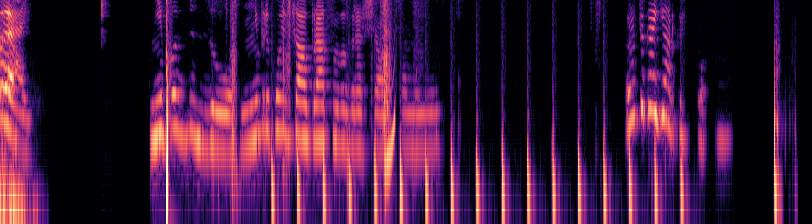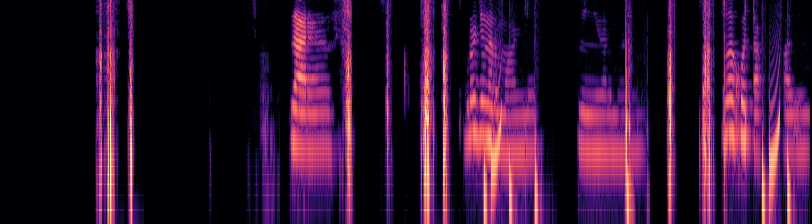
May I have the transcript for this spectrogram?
Эй! Не повезло. Мне приходится обратно возвращаться. Мне. Что такая яркость плохая? Зараз. Вроде нормально. Не, не нормально. Давай хоть так поставимо.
